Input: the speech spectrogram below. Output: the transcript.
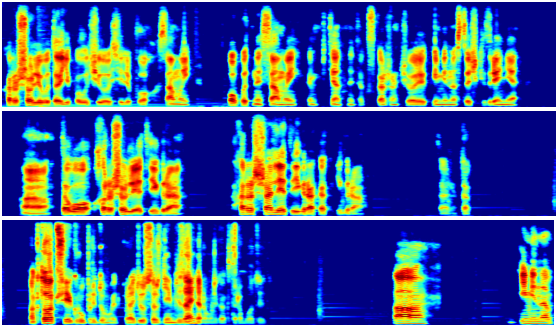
хорошо ли в итоге получилось или плохо. Самый опытный, самый компетентный, так скажем, человек именно с точки зрения а, того, хорошо ли эта игра, хороша ли эта игра как игра. Скажем так. А кто вообще игру придумывает? Продюсер с геймдизайнером или как это работает? А, именно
